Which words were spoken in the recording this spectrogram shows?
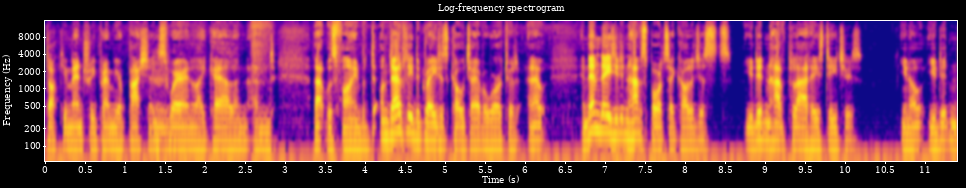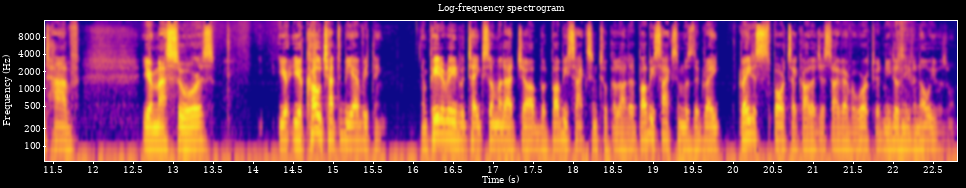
documentary, Premier Passion, mm. swearing like hell, and and that was fine. But undoubtedly the greatest coach I ever worked with. And now, in them days, you didn't have sports psychologists. You didn't have Pilates teachers. You know, you didn't have your masseurs. Your your coach had to be everything. And Peter Reid would take some of that job, but Bobby Saxton took a lot of it. Bobby Saxton was the great greatest sports psychologist I've ever worked with, and he doesn't even know he was one.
